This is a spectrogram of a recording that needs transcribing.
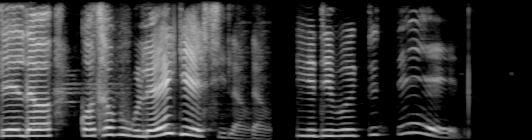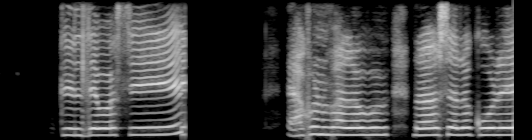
তেল কথা ভুলেই গিয়েছিলাম। দিয়ে দিব একটু তেল। তেল দেওয়া শেষ। এখন ভালোভাবে নাড়াচাড়া করে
